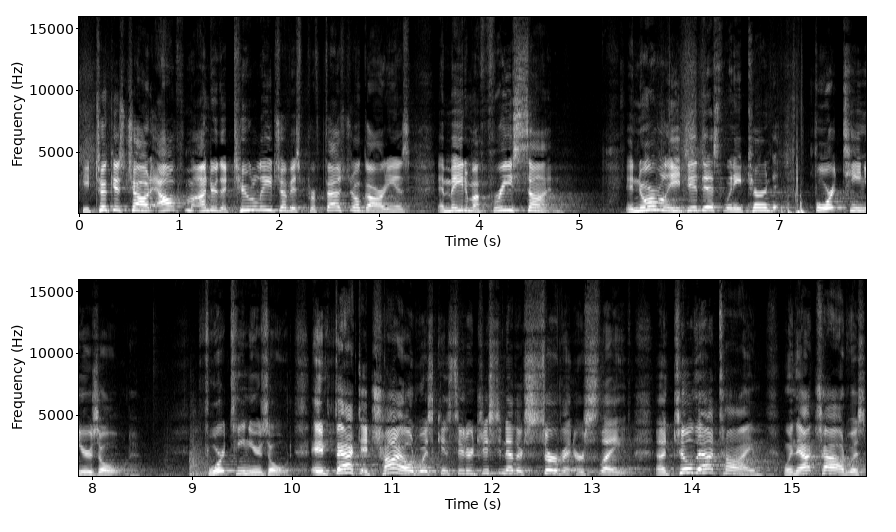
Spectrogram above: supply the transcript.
He took his child out from under the tutelage of his professional guardians and made him a free son. And normally he did this when he turned 14 years old. 14 years old. In fact, a child was considered just another servant or slave until that time when that child was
